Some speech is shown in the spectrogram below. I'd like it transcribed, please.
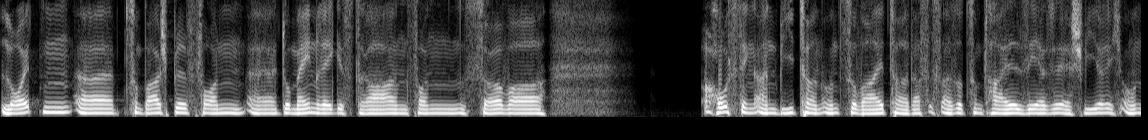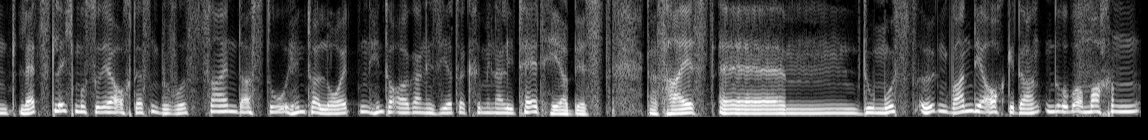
Leuten, äh, zum Beispiel von äh, Domainregistraren, von Server, Hosting-Anbietern und so weiter. Das ist also zum Teil sehr, sehr schwierig. Und letztlich musst du dir auch dessen bewusst sein, dass du hinter Leuten, hinter organisierter Kriminalität her bist. Das heißt, ähm, du musst irgendwann dir auch Gedanken darüber machen,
